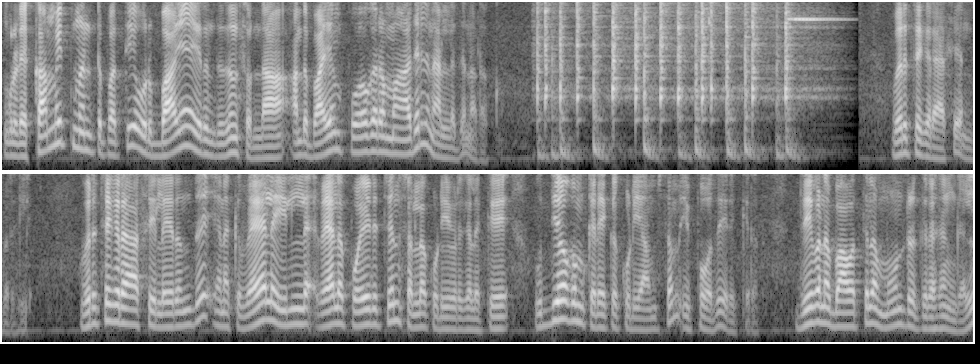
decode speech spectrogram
உங்களுடைய கமிட்மெண்ட் பற்றி ஒரு பயம் இருந்ததுன்னு சொன்னால் அந்த பயம் போகிற மாதிரி நல்லது நடக்கும். விருச்சிக ராசி அன்பர்களே விருச்சிக ராசியிலிருந்து எனக்கு வேலை இல்லை வேலை போயிடுச்சுன்னு சொல்லக்கூடியவர்களுக்கு உத்தியோகம் கிடைக்கக்கூடிய அம்சம் இப்போது இருக்கிறது. ஜீவன பாவத்தில் மூன்று கிரகங்கள்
